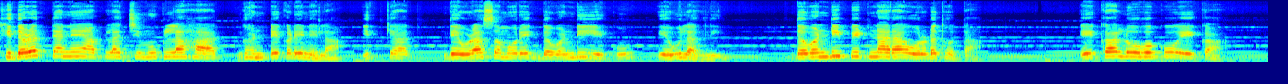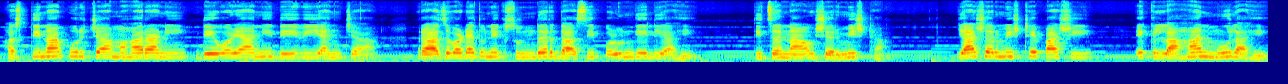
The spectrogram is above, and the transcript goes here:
खिदळत त्याने आपला चिमुकला हात घंटेकडे नेला. इतक्यात देवळासमोर एक दवंडी येकू येऊ लागली. दवंडी पिटणारा ओरडत होता. एका लोहको एका. हस्तिनापूरच्या महाराणी देवळ्यानी देवी यांच्या राजवाड्यातून एक सुंदर दासी पळून गेली आहे. तिचं नाव शर्मिष्ठा. या शर्मिष्ठेपाशी एक लहान मूल आहे.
